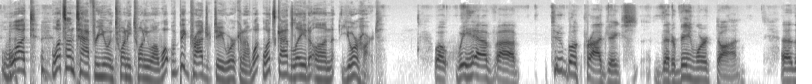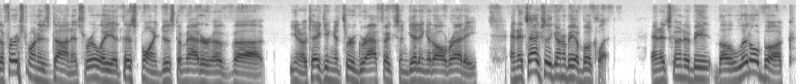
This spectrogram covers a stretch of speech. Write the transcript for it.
What What's on tap for you in 2021? What, what big project are you working on? What What's God laid on your heart? Well, we have uh, two book projects that are being worked on. Uh, the first one is done. It's really at this point just a matter of uh, you know taking it through graphics and getting it all ready. And it's actually going to be a booklet, and it's going to be the little book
